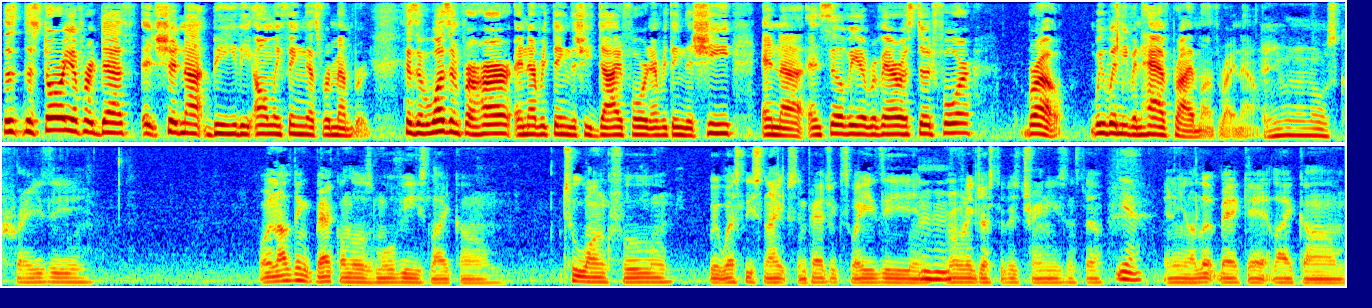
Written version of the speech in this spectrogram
the the story of her death it should not be the only thing that's remembered because if it wasn't for her and everything that she died for and everything that she and uh, and Sylvia Rivera stood for, bro, we wouldn't even have Pride Month right now. And you wanna know what's crazy? When I think back on those movies like um To Wong Foo with Wesley Snipes and Patrick Swayze and Mm-hmm. remember when they dressed up as trainees and stuff? Yeah. And then I look back at like um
